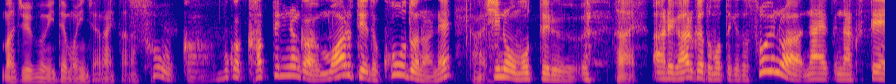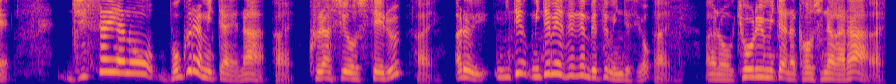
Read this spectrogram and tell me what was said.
まあ、十分いてもいいんじゃないかなそうか。僕は勝手になんかもうある程度高度なね、はい、知能を持ってるはい、あれがあるかと思ったけどそういうのはななくて実際あの僕らみたいな暮らしをしている、はい、あるいは見て見た目は全然別にもいいんですよ。はい。あの恐竜みたいな顔しながら、はい、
